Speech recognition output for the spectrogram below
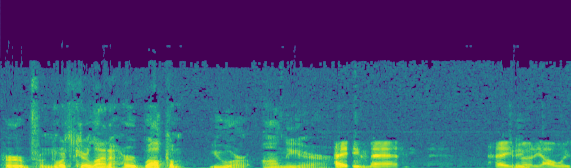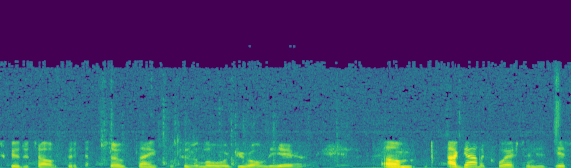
Herb from North Carolina. Herb, welcome. You are on the air. Hey, Matt. Hey, Hey. buddy. Always good to talk to you. I'm so thankful to the Lord you're on the air. Um, I got a question. It- It's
